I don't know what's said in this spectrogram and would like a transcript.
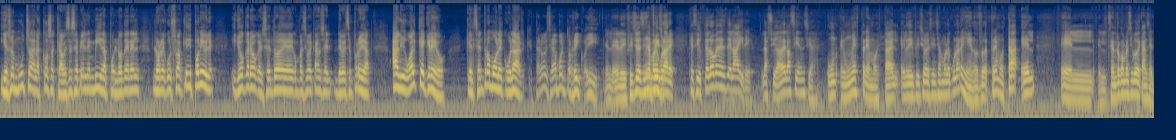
Y eso es muchas de las cosas que a veces se pierden vidas por no tener los recursos aquí disponibles. Y yo creo que el Centro de Comprensivo de Cáncer debe ser prioridad. Al igual que creo que el Centro Molecular, que está en la Universidad de Puerto Rico, allí, El, el edificio de ciencias edificio. moleculares, que si usted lo ve desde el aire, la ciudad de las ciencias, un- en un extremo está el, el edificio de ciencias moleculares y en el otro extremo está el, el, el centro comprensivo de cáncer.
